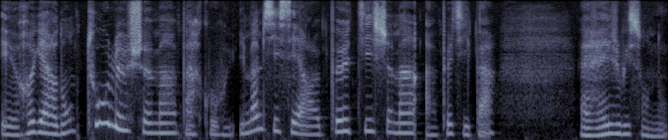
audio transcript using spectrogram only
et regardons tout le chemin parcouru. Et même si c'est un petit chemin, un petit pas, réjouissons-nous.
